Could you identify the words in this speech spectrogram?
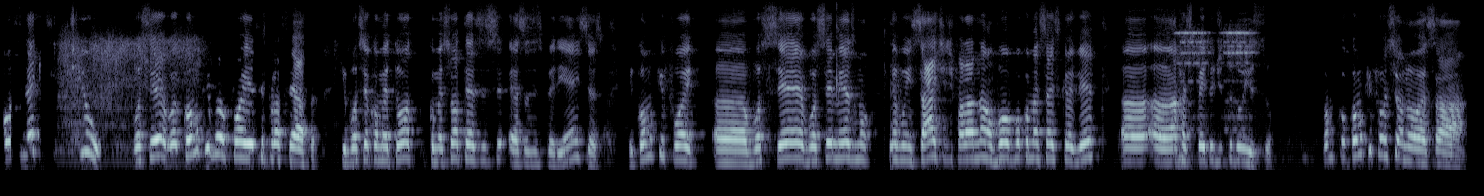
Você que sentiu, você, como que foi esse processo? Que você começou, começou a ter essas experiências e como que foi? Uh, você, você mesmo teve um insight de falar, não, vou, vou começar a escrever uh, uh, a respeito de tudo isso. Como, como que funcionou essa,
